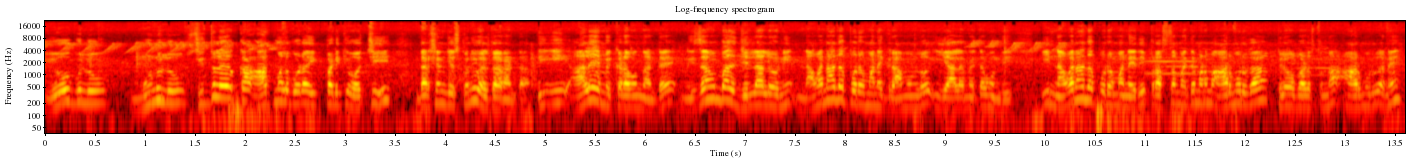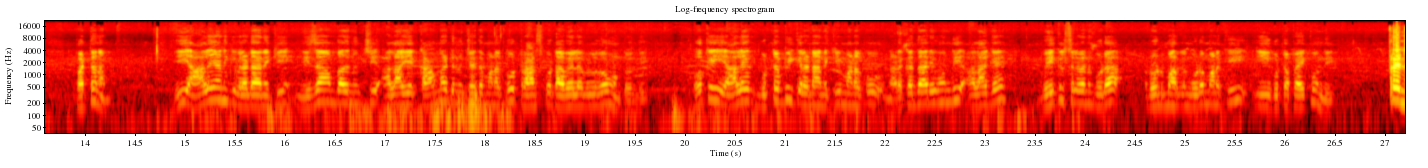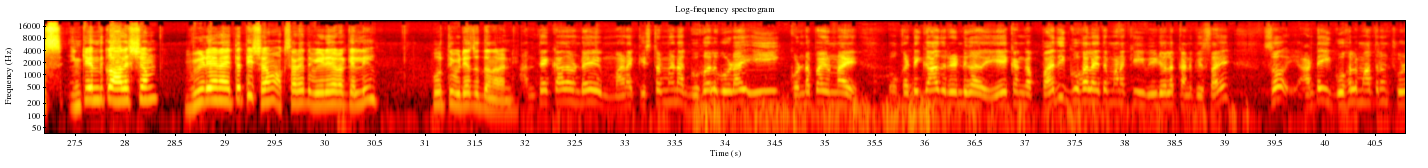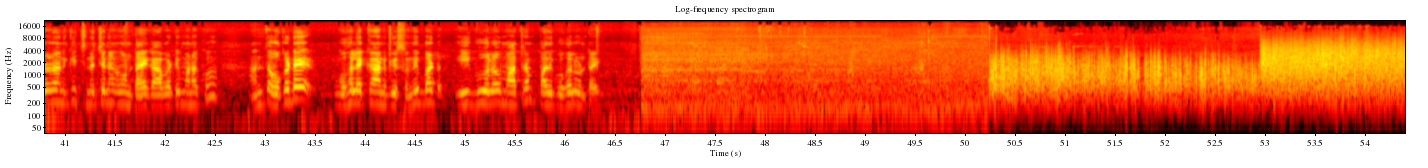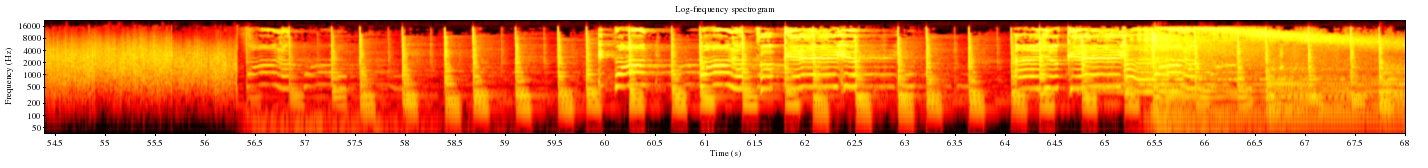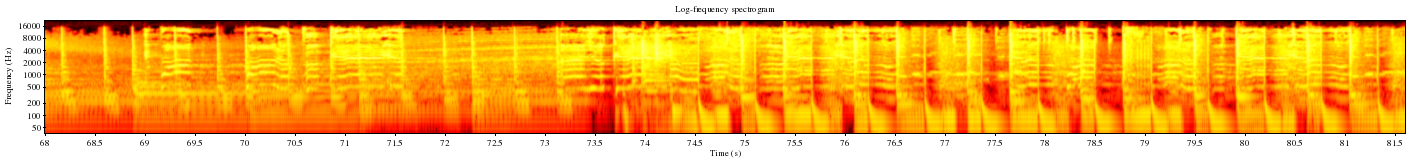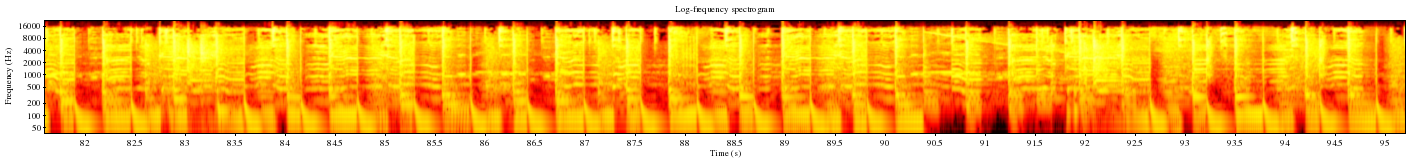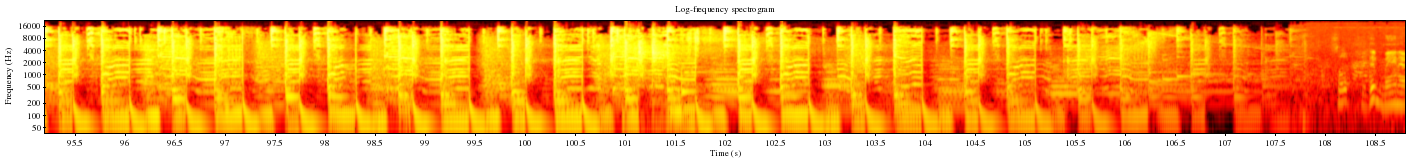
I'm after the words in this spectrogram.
యోగులు మునులు సిద్ధుల యొక్క ఆత్మలు కూడా ఇప్పటికి వచ్చి దర్శనం చేసుకుని వెళ్తారంట. ఈ ఈ ఆలయం ఎక్కడ ఉందంటే నిజామాబాద్ జిల్లాలోని నవనాథపురం అనే గ్రామంలో ఈ ఆలయం అయితే ఉంది. ఈ నవనాథపురం అనేది ప్రస్తుతం అయితే మనం ఆర్మూరుగా పిలువబడుతున్న ఆర్మూరు అనే పట్టణం. ఈ ఆలయానికి వెళ్ళడానికి నిజామాబాద్ నుంచి అలాగే కామారెడ్డి నుంచి అయితే మనకు ట్రాన్స్పోర్ట్ అవైలబుల్గా ఉంటుంది. ఓకే ఈ ఆలయ గుట్టపైకి వెళ్ళడానికి మనకు నడకదారి ఉంది అలాగే వెహికల్స్ వెళ్ళడానికి కూడా రోడ్డు మార్గం కూడా మనకి ఈ గుట్టపైకి ఉంది. ఫ్రెండ్స్ ఇంకెందుకు ఆలస్యం? వీడియోని అయితే తీసాం ఒకసారి అయితే వీడియోలోకి వెళ్ళి పూర్తి వీడియో చూద్దాం రండి. అంతేకాదండి మనకి ఇష్టమైన గుహలు కూడా ఈ కొండపై ఉన్నాయి. ఒకటి కాదు రెండు కాదు ఏకంగా పది గుహలు అయితే మనకి ఈ వీడియోలో కనిపిస్తాయి. సో అంటే ఈ గుహలు మాత్రం చూడడానికి చిన్న చిన్నగా ఉంటాయి కాబట్టి మనకు అంత ఒకటే గుహ లెక్క అనిపిస్తుంది. బట్ ఈ గుహలో మాత్రం పది గుహలు ఉంటాయి.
